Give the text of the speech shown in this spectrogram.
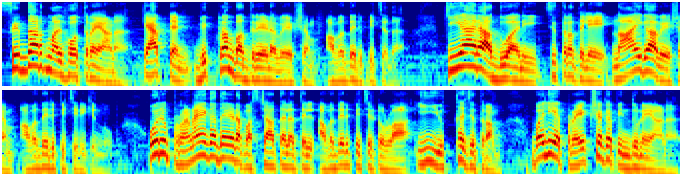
സിദ്ധാർത്ഥ് മൽഹോത്രയാണ് ക്യാപ്റ്റൻ വിക്രം ഭദ്രയുടെ വേഷം അവതരിപ്പിച്ചത്. കിയാര അദ്വാനി ചിത്രത്തിലെ നായികാവേഷം അവതരിപ്പിച്ചിരിക്കുന്നു. ഒരു പ്രണയകഥയുടെ പശ്ചാത്തലത്തിൽ അവതരിപ്പിച്ചിട്ടുള്ള ഈ യുദ്ധചിത്രം വലിയ പ്രേക്ഷക പിന്തുണയാണ്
